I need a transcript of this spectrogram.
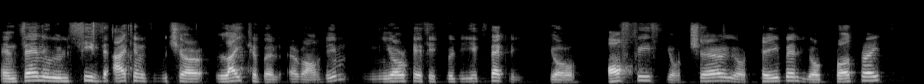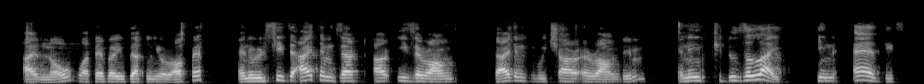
And then we will see the items which are likable around him. In your case, it will be exactly your office, your chair, your table, your portrait, I don't know, whatever you got in your office, and you will see the items that are is around, the items which are around him, and do the like, he can add this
